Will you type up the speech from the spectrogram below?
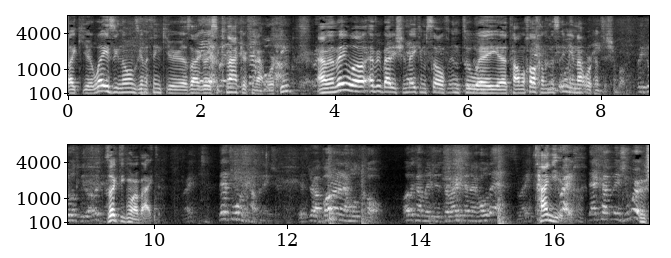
like you're lazy, no one's going to think you're a Zagreis knacker if you're not working. And Mamela, everybody should make himself into a uh, Talmud Chacham. This Indian not working to Shabbat. The Gemara Vaita. That's one combination. It's the Rabbanon and I hold call. Other combination is the right and I hold S. Tanya. Right. That combination works.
